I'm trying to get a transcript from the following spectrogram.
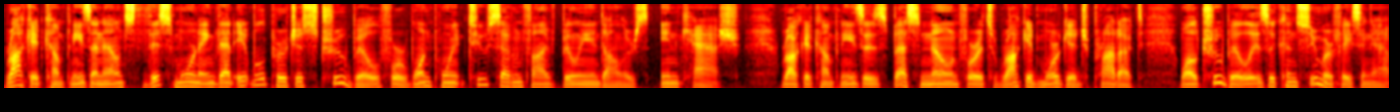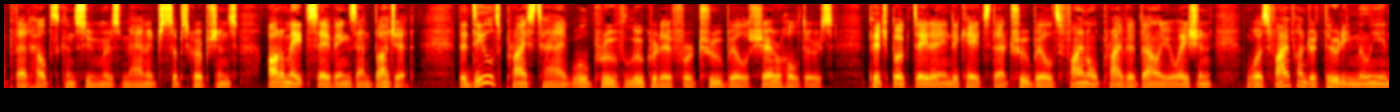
Rocket Companies announced this morning that it will purchase Truebill for $1.275 billion in cash. Rocket Companies is best known for its Rocket Mortgage product, while Truebill is a consumer facing app that helps consumers manage subscriptions, automate savings, and budget. The deal's price tag will prove lucrative for Truebill shareholders. PitchBook data indicates that Truebill's final private valuation was $530 million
